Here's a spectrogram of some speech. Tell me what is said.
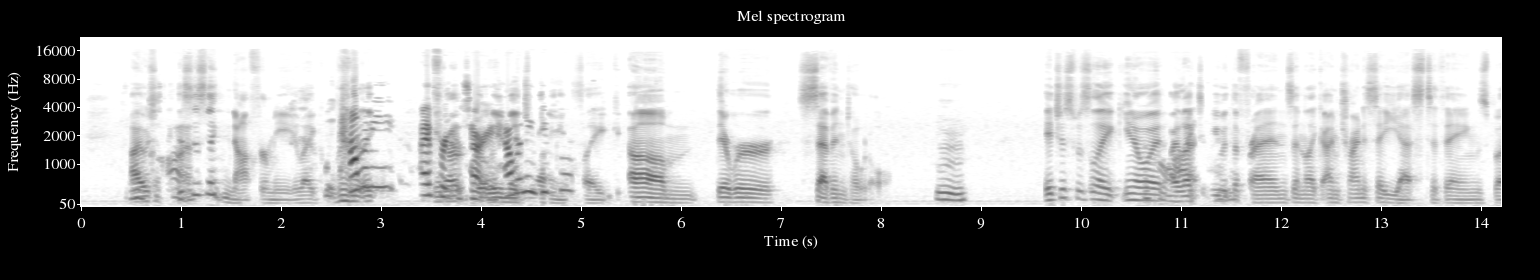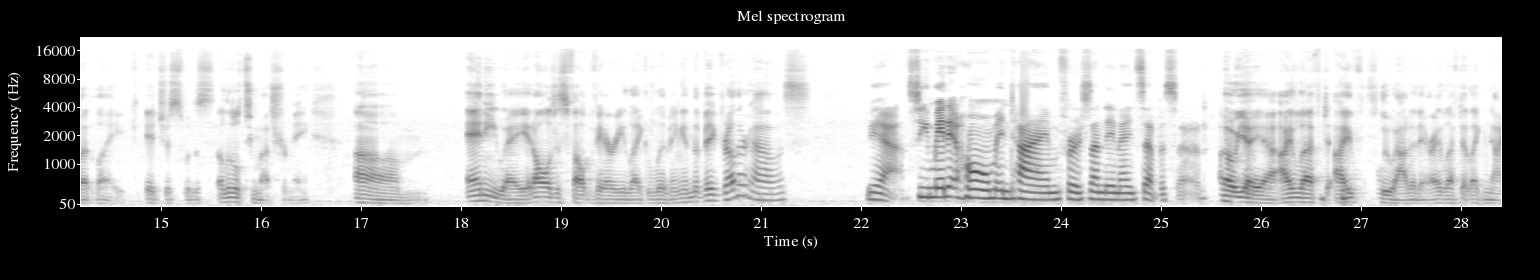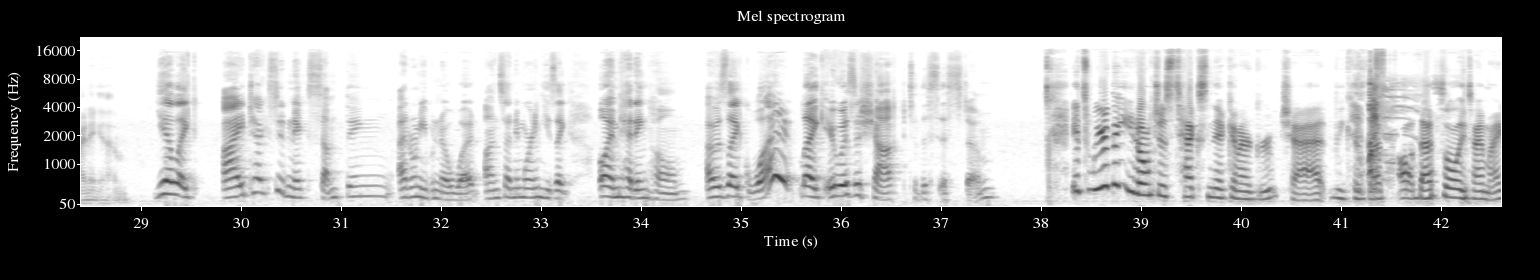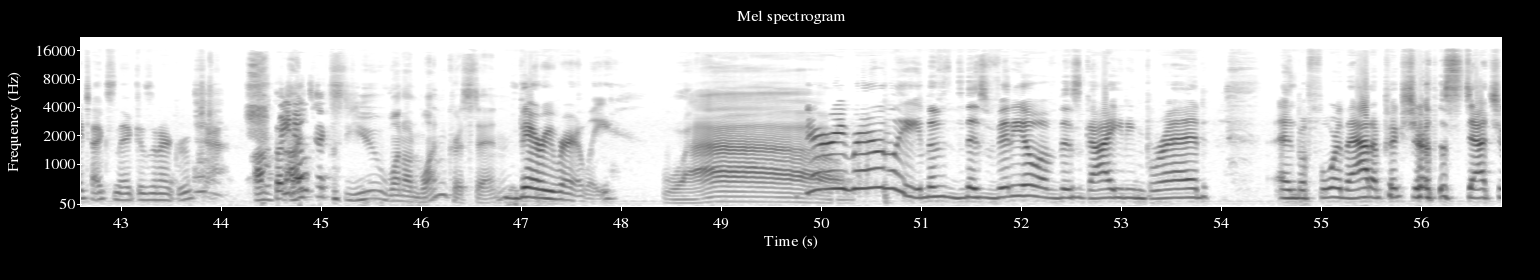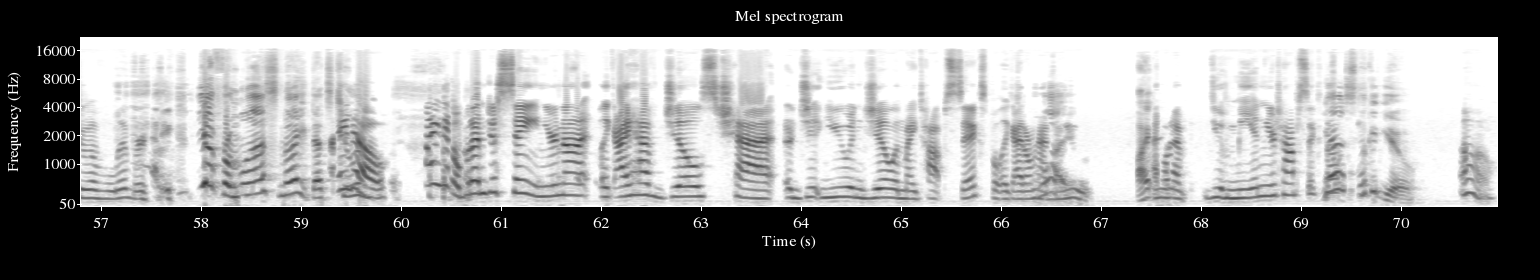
I Oh, was just like, this is like not for me. Like Wait, how like, many? I in our. Sorry, how many people? Like, um, there were seven total. Hmm. It just was like, you know That's what? I like to be with the friends, and like I'm trying to say yes to things, but like it just was a little too much for me. Um, anyway, it all just felt very like living in the Big Brother house. Yeah. So you made it home in time for Sunday night's episode. Oh yeah, yeah. I left. I flew out of there. I left at like 9 a.m. Yeah, like I texted Nick something, I don't even know what, on Sunday morning. He's like, Oh, I'm heading home. I was like, What? Like it was a shock to the system. It's weird that you don't just text Nick in our group chat because that's all, that's the only time I text Nick is in our group chat. Um, but I I, text you one on one, Kristen. Very rarely. Wow. Very rarely. The, this video of this guy eating bread, and before that, a picture of the Statue of Liberty. Yeah, from last night. That's I two. know, I know, but I'm just saying you're not like I have Jill's chat, or J- you and Jill in my top six, but like I don't have Why? you. I, I don't have. Do you have me in your top six? though? yes. Look at you. Oh,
